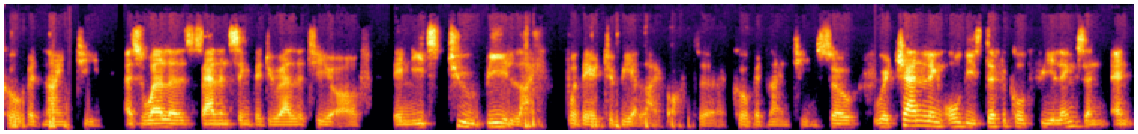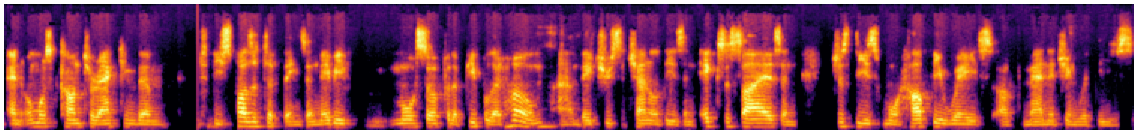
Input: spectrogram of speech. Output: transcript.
COVID 19, as well as balancing the duality of there needs to be life for there to be a life after COVID 19. So we're channeling all these difficult feelings and, and, and almost counteracting them to these positive things. And maybe more so for the people at home, um, they choose to channel these in exercise and just these more healthy ways of managing with these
